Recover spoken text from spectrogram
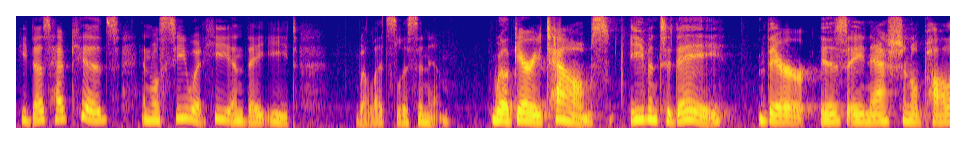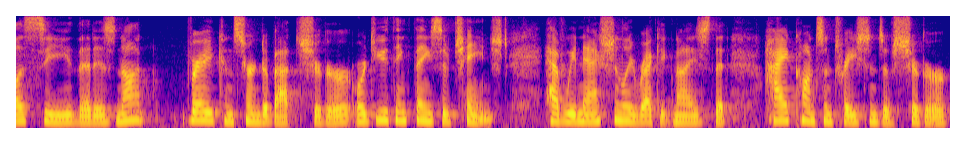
He does have kids, and we'll see what he and they eat. Well, let's listen in. Well, Gary Taubes, even today, there is a national policy that is not very concerned about sugar, or do you think things have changed? Have we nationally recognized that high concentrations of sugar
